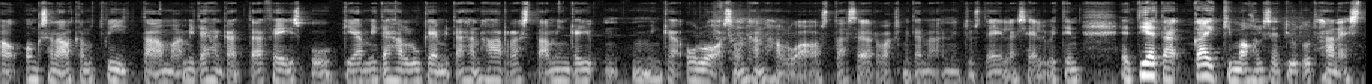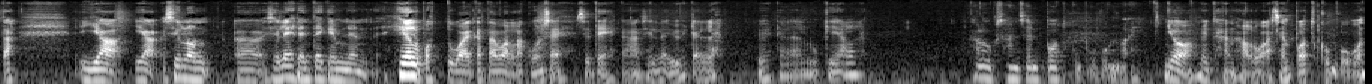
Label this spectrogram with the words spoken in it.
onko hän alkanut viittaamaan, miten hän käyttää Facebookia, mitä hän lukee, mitä hän harrastaa, minkä, minkä oloasun hän haluaa ostaa seuraavaksi, mitä mä nyt just eilen selvitin. Että tietää kaikki mahdolliset jutut hänestä. Ja, ja silloin se lehden tekeminen helpottuu aika tavalla, kun se, se tehdään sille yhdelle, yhdelle lukijalle. Haluatko hän sen potkupuvun vai? Joo, nyt hän haluaa sen potkupuvun.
